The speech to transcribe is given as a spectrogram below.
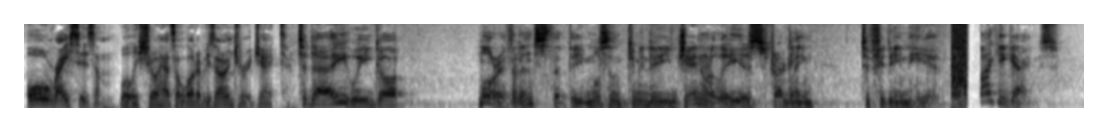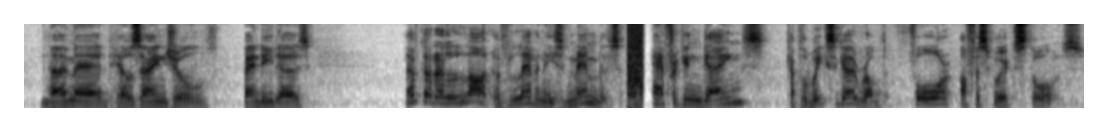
all racism. Well, he sure has a lot of his own to reject. Today, we got more evidence that the Muslim community generally is struggling to fit in here. Bikie gangs, Nomad, Hells Angels, Bandidos, they've got a lot of Lebanese members. African gangs, a couple of weeks ago, robbed four Officeworks stores.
